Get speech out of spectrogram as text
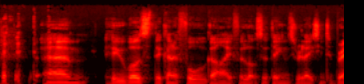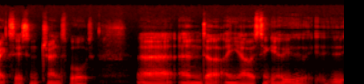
um, who was the kind of fall guy for lots of things relating to Brexit and transport. Uh, and uh, you know, I was thinking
